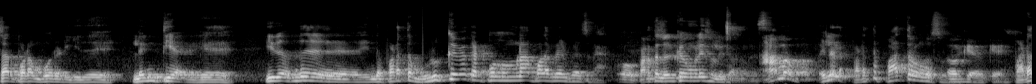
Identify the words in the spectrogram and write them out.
சார் படம் போர் அடிக்குது. லெங்க்தியாக இருக்குது இது வந்து இந்த படத்தை முழுக்கவே கட் பண்ணணும்லாம் பல பேர் பேசுகிறாங்க ஓ படத்தில் இருக்கவங்களே சொல்லியிருக்காங்க ஆமாம் இல்லை இல்லை. படத்தை பார்த்தவங்க ஓகே ஓகே. பட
